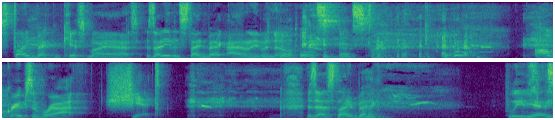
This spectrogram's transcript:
Steinbeck and Kiss My Ass. Is that even Steinbeck? I don't even know. No, it's not Steinbeck. Oh, Grapes of Wrath. Shit. Is that Steinbeck? Please Yes, be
